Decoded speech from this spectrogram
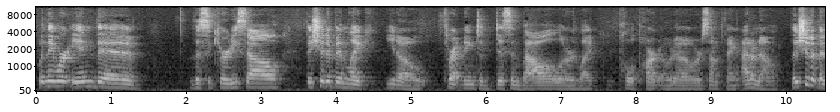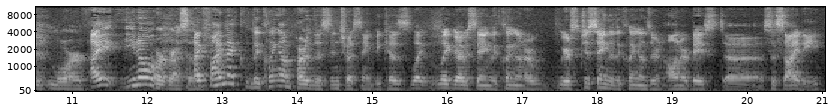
when they were in the the security cell, they should have been like you know threatening to disembowel or like pull apart Odo or something. I don't know. They should have been more. I you know More aggressive. I find that the Klingon part of this interesting because like like I was saying the Klingon or we were just saying that the Klingons are an honor based uh, society.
